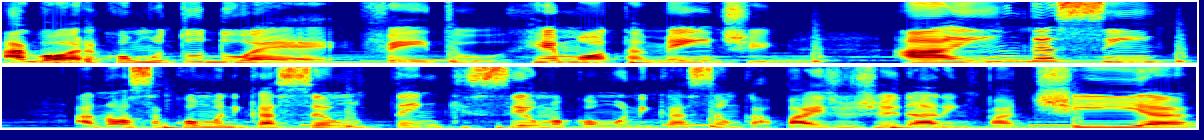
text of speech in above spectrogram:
Agora, como tudo é feito remotamente, ainda assim a nossa comunicação tem que ser uma comunicação capaz de gerar empatia,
